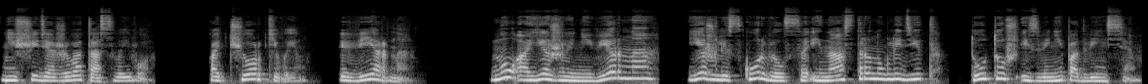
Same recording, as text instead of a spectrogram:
не щадя живота своего. Подчеркиваем, верно. Ну, а ежели неверно, ежели скурвился и на сторону глядит, тут уж, извини, подвинься.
